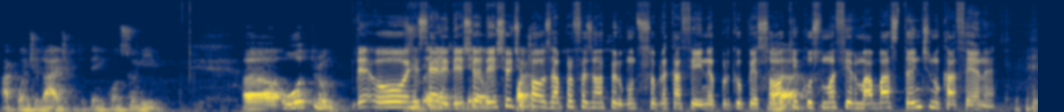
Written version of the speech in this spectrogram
a quantidade que tu tem que consumir. Uh, outro. De, ô, Ricelli, deixa, deixa eu te Pode. pausar para fazer uma pergunta sobre a cafeína, porque o pessoal aqui costuma afirmar bastante no café, né?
